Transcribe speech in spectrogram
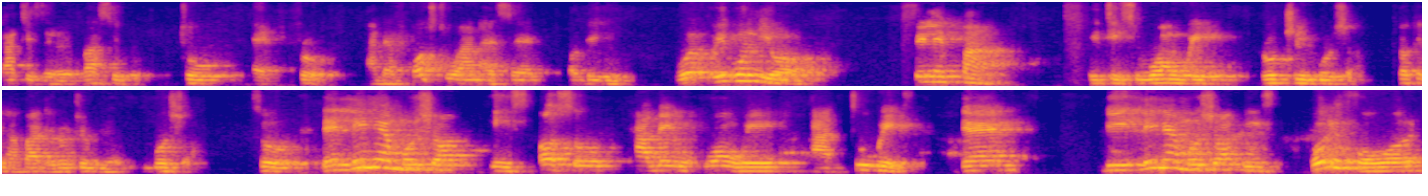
That is a reversible to and fro. And the first one I said, of the well, even your ceiling fan, it is one-way rotary motion. Talking about the rotary motion. So the linear motion is also having one way and two ways. Then the linear motion is going forward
